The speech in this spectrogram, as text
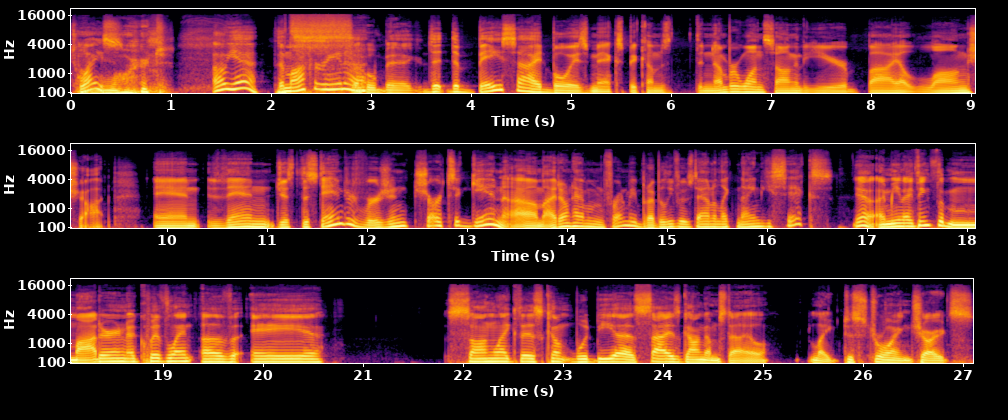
Twice. Oh, Lord, Oh, yeah, the Macarena. so big. the the Bayside Boys mix becomes the number one song of the year by a long shot. And then just the standard version charts again. Um, I don't have them in front of me, but I believe it was down in like 96. Yeah, I mean, I think the modern equivalent of a song like this com- would be a Psy's Gangnam style, like destroying charts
